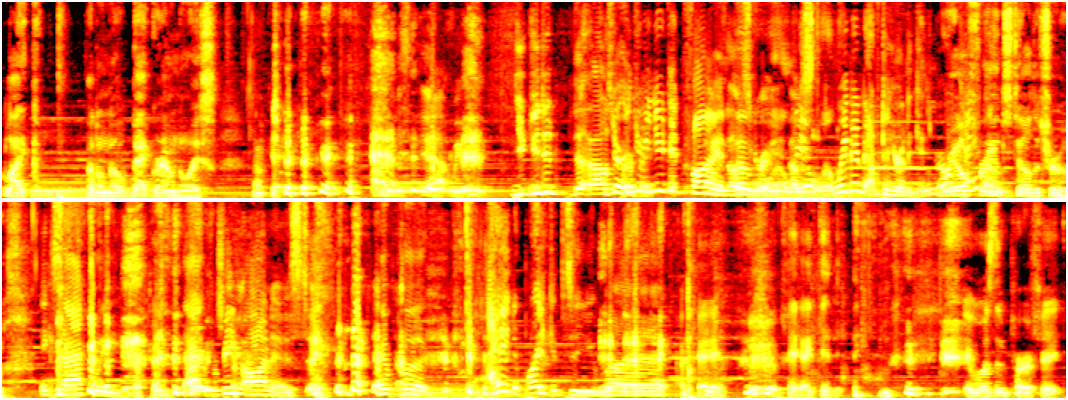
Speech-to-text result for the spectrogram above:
like I don't know, background noise. Okay. Um, yeah, we, we, you, you did. That was You, perfect. you, you did fine. That was- that was great. We, That was- we didn't have to hear it again. You're Real okay, friends tell the truth. though. Exactly. Alright, for being honest. Hey, look, I hate to break it to you, but okay. Okay, I get it. it wasn't perfect.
